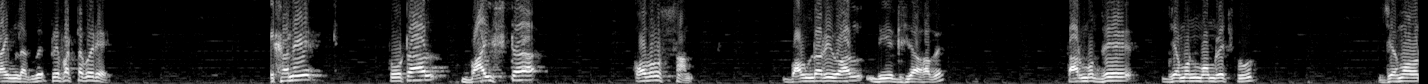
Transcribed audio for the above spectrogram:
টাইম লাগবে। পেপারটা করে এখানে টোটাল বাইশটা কবরস্থান বাউন্ডারি ওয়াল দিয়ে ঘেরা হবে। তার মধ্যে যেমন মমরেজপুর, যেমন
